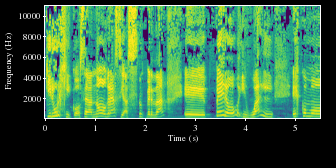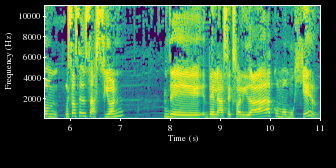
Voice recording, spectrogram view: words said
quirúrgico, o sea, no, gracias, ¿verdad? Eh, pero igual es como esa sensación de, de la sexualidad como mujer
